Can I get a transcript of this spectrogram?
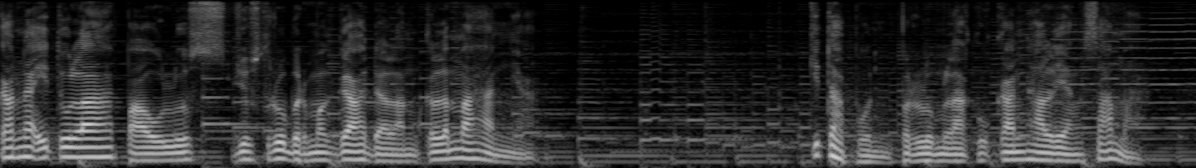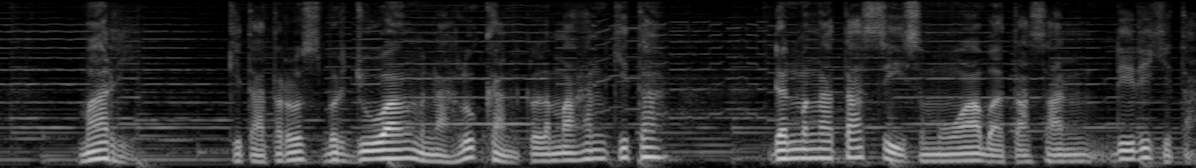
Karena itulah Paulus justru bermegah dalam kelemahannya kita pun perlu melakukan hal yang sama. Mari kita terus berjuang menaklukkan kelemahan kita dan mengatasi semua batasan diri kita.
